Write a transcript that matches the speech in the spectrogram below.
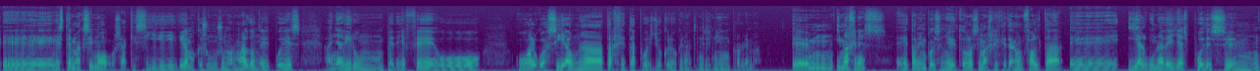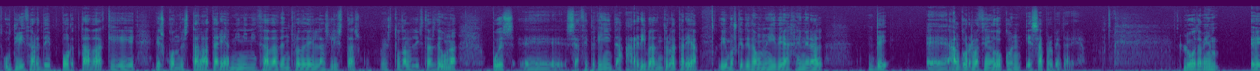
este máximo, o sea que si digamos que es un uso normal donde puedes añadir un PDF o, o algo así a una tarjeta, pues yo creo que no tendréis ningún problema. Em, imágenes, eh, también puedes añadir todas las imágenes que te hagan falta eh, y alguna de ellas puedes em, utilizar de portada, que es cuando está la tarea minimizada dentro de las listas, es todas las listas de una, pues eh, se hace pequeñita arriba dentro de la tarea, digamos que te da una idea general de algo relacionado con esa propia tarea. Luego también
